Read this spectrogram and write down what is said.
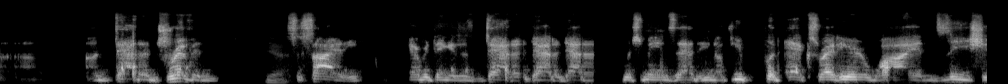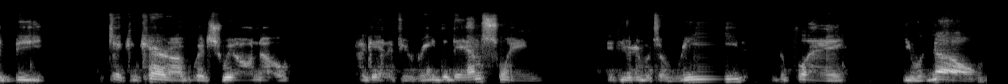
uh, a data-driven Yeah. society. Everything is just data, data, data, which means that you know if you put X right here, Y and Z should be taken care of, which we all know. Again, if you read the damn swing, if you're able to read the play, you would know.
